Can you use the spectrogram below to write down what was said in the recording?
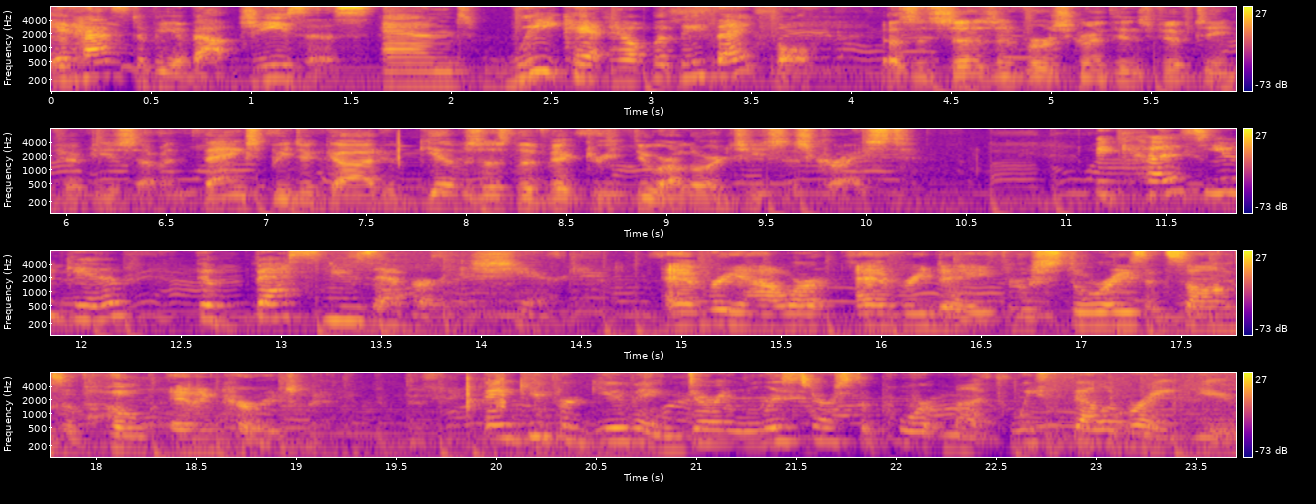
It has to be about Jesus, and we can't help but be thankful. As it says in 1 Corinthians 15 57, thanks be to God who gives us the victory through our Lord Jesus Christ. Because you give, the best news ever is shared. Every hour, every day, through stories and songs of hope and encouragement. Thank you for giving during Listener Support Month. We celebrate you.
